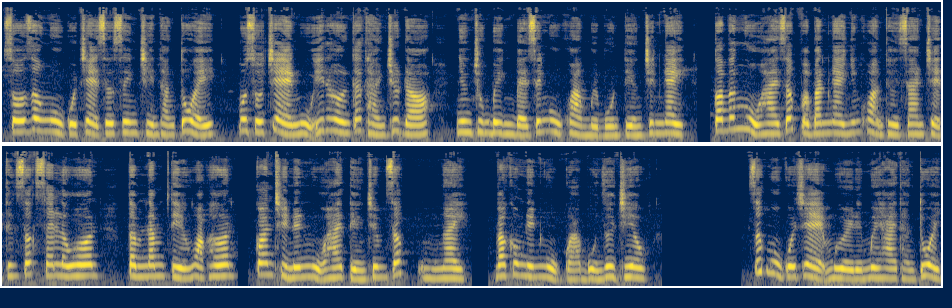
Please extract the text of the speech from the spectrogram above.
Số giờ ngủ của trẻ sơ sinh 9 tháng tuổi, một số trẻ ngủ ít hơn các tháng trước đó, nhưng trung bình bé sẽ ngủ khoảng 14 tiếng trên ngày. Con vẫn ngủ hai giấc vào ban ngày nhưng khoảng thời gian trẻ thức giấc sẽ lâu hơn, tầm 5 tiếng hoặc hơn. Con chỉ nên ngủ 2 tiếng trên giấc một ngày và không nên ngủ quá 4 giờ chiều. Giấc ngủ của trẻ 10 đến 12 tháng tuổi,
